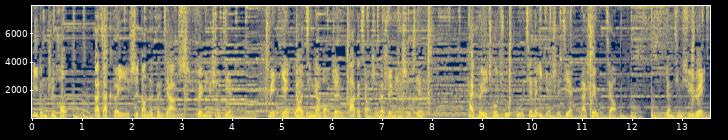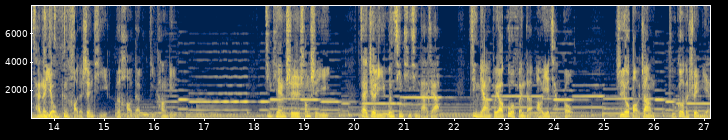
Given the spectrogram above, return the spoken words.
立冬之后，大家可以适当的增加睡眠时间，每天要尽量保证八个小时的睡眠时间，还可以抽出午间的一点时间来睡午觉，养精蓄锐，才能有更好的身体和好的抵抗力。今天是双十一，在这里温馨提醒大家，尽量不要过分的熬夜抢购，只有保障足够的睡眠，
